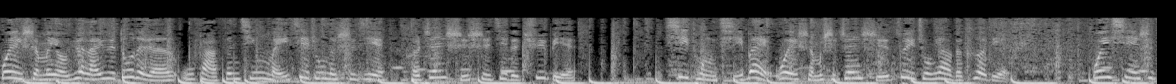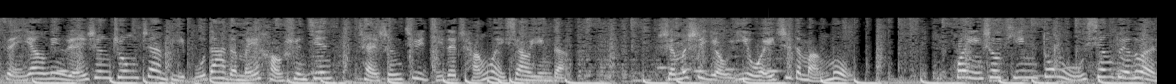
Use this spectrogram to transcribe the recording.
为什么有越来越多的人无法分清媒介中的世界和真实世界的区别？系统齐备为什么是真实最重要的特点？微信是怎样令人生中占比不大的美好瞬间产生聚集的长尾效应的？什么是有意为之的盲目？欢迎收听《东吴相对论》，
